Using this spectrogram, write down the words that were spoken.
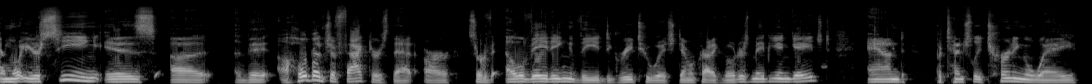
and what you're seeing is uh, the, a whole bunch of factors that are sort of elevating the degree to which Democratic voters may be engaged and potentially turning away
